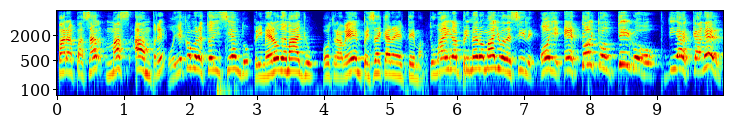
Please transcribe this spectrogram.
para pasar más hambre. Oye, como le estoy diciendo, primero de mayo, otra vez empecé a caer en el tema. Tú vas a ir al primero de mayo a decirle, oye, estoy contigo, Díaz Canel,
